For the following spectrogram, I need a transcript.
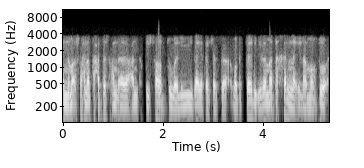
إنما أصبحنا نتحدث عن عن اقتصاد دولي لا يتجزأ. وبالتالي إذا ما دخلنا إلى موضوع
